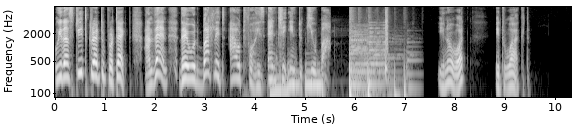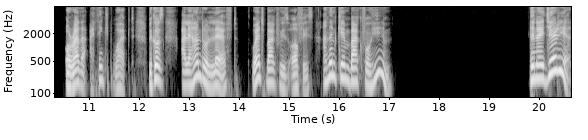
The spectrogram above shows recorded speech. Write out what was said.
with a street cred to protect, and then they would battle it out for his entry into Cuba. You know what? It worked. Or rather, I think it worked because Alejandro left, went back to his office, and then came back for him. The Nigerian.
